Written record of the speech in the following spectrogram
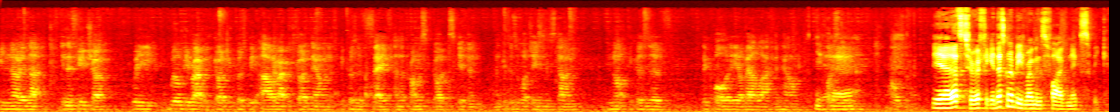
we know that in the future we will be right with God because we are right with God now, and it's because of faith and the promise that God has given, and because of what Jesus has done, not because of the quality of our life and how Yeah. we hold to that. Yeah, that's terrific. And that's going to be in Romans 5 next week.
